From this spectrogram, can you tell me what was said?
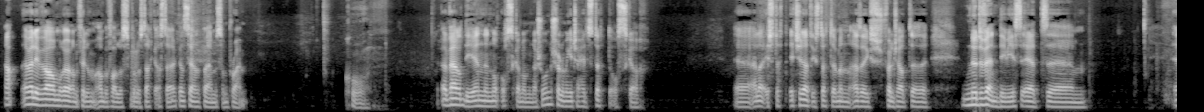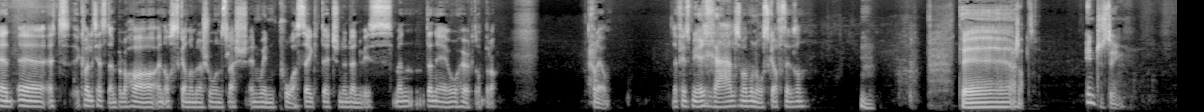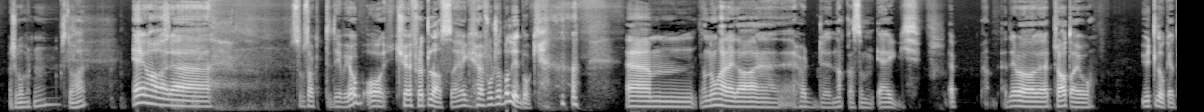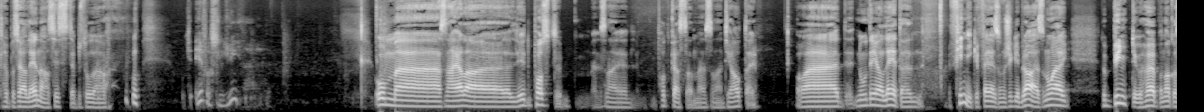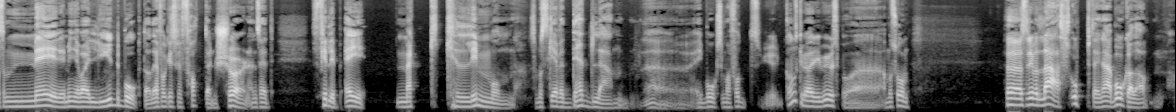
ja, en veldig varm rørende film. Anbefales på det sterkeste. Jeg kan se den på Amazon Prime. Cool. Er verdig en Oscar-nominasjon, selv om jeg ikke helt støtter Oscar. Eh, eller jeg støtter, ikke at jeg støtter, men altså, jeg føler ikke at det nødvendigvis er et eh, et, eh, et kvalitetsstempel å ha en Oscar-nominasjon slash en win på seg. Det er ikke nødvendigvis, men den er jo høyt oppe, da. For det òg. Det fins mye ræl som har vunnet Oscar, for å si det sånn. Det er sant. Interesting. Vær så god, Morten, hvis du har. Jeg har eh, som sagt driver jobb og kjører flyttelass, så jeg hører fortsatt på lydbok. um, og nå har jeg da eh, hørt noe som jeg Jeg, jeg drev og prata jo utelukket, holdt på å si alene, siste episode. Om uh, sånne her jævla lydpost eller Sånne her podkaster med sånn teater. Og eh, nå driver jeg og leter finner ikke flere som er skikkelig bra. Så nå, har jeg, nå begynte jeg å høre på noe som mer eller mindre var en lydbok. da. Det er faktisk forfatteren sjøl, en som heter Philip A. McClimmon, som har skrevet Deadland, uh, ei bok som har fått ganske mye reviews på uh, Amazon. Uh, så driver og leser opp denne boka, da.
